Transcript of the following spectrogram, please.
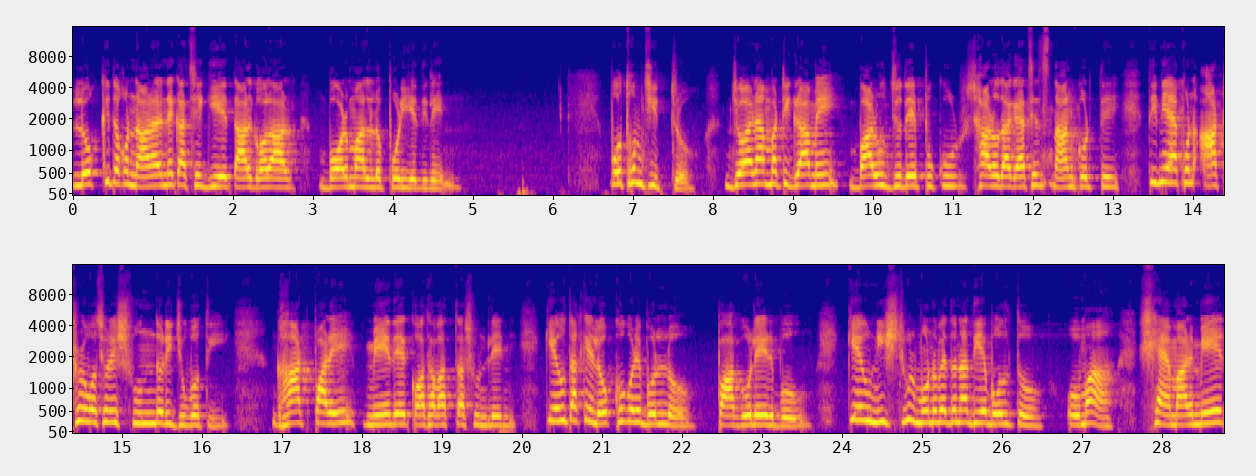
লক্ষ্মী তখন নারায়ণের কাছে গিয়ে তার গলার বরমাল্য পরিয়ে দিলেন। প্রথম চিত্র, জয়রামবাটি গ্রামে বারুজ্যদের পুকুর, সারদা গেছেন স্নান করতে। তিনি এখন আঠেরো বছরের সুন্দরী যুবতী। ঘাট পাড়ে মেয়েদের কথাবার্তা শুনলেন। কেউ তাকে লক্ষ্য করে বলল, পাগলের বউ। কেউ নিষ্ঠুর মনোবেদনা দিয়ে বলতো ও মা শ্যামার মেয়ের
